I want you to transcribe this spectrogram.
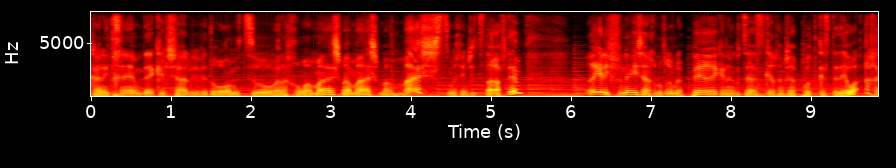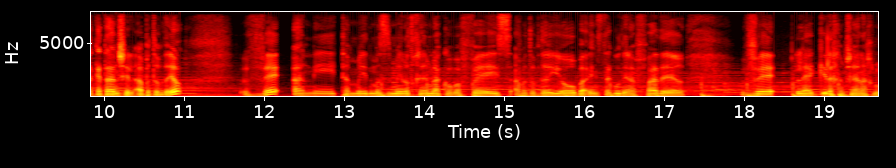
כאן איתכם דקל שלוי ודרור עמיצור, ואנחנו ממש ממש ממש שמחים שהצטרפתם. רגע לפני שאנחנו עוברים לפרק, אני רוצה להזכיר לכם שהפודקאסט הזה הוא האח הקטן של אבא טוב דיו. ואני תמיד מזמין אתכם לעקוב בפייס, אבא טוב דיו, באינסטה הפאדר, ולהגיד לכם שאנחנו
